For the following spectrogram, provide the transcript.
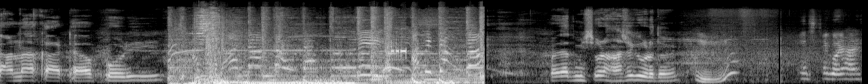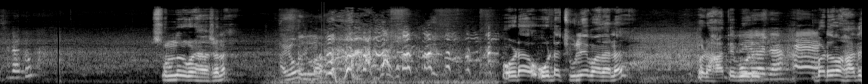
ডানা কাটা পরি। মিষ্টি করে হাসো কি করে তুমি? মিষ্টি করে হাসি না তো সুন্দর করে হাসো না? ওটা ওটা চুলে বাঁধা না? বাট হাতে পড়ে হ্যাঁ। বাট তোমার হাতে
